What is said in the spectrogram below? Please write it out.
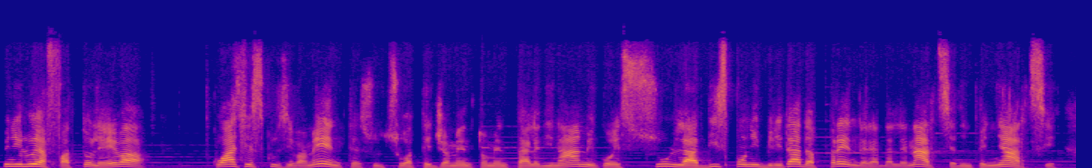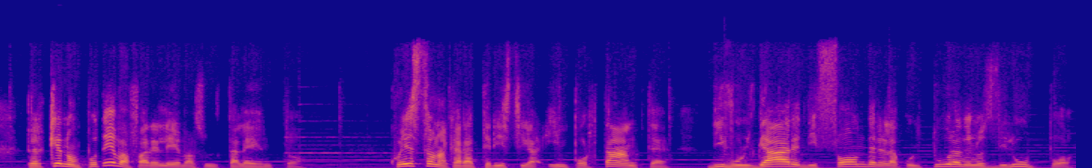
quindi lui ha fatto leva quasi esclusivamente sul suo atteggiamento mentale dinamico e sulla disponibilità ad apprendere, ad allenarsi, ad impegnarsi, perché non poteva fare leva sul talento. Questa è una caratteristica importante, divulgare, diffondere la cultura dello sviluppo,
